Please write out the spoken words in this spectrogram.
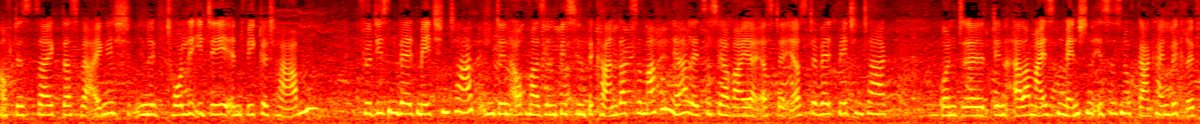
Auch das zeigt, dass wir eigentlich eine tolle Idee entwickelt haben für diesen Weltmädchentag, um den auch mal so ein bisschen bekannter zu machen. Ja, letztes Jahr war ja erst der erste Weltmädchentag und äh, den allermeisten Menschen ist es noch gar kein Begriff.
